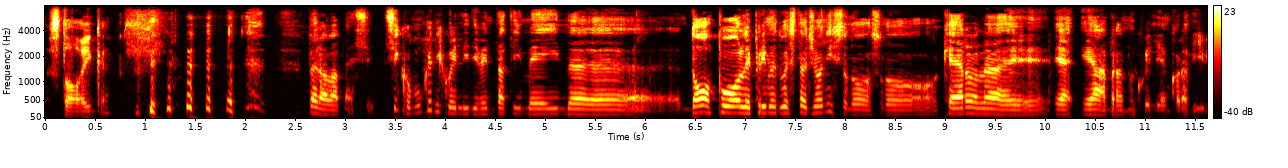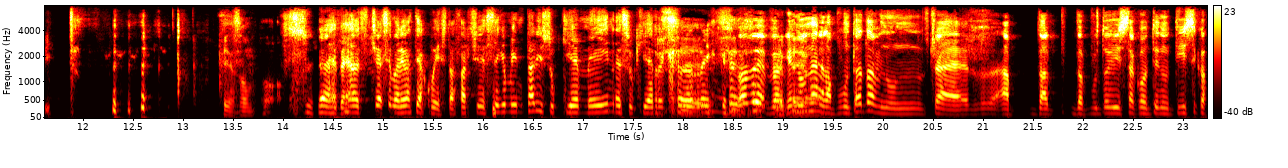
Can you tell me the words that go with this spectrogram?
Stoica. però vabbè, sì. Sì, comunque di quelli diventati main eh, dopo le prime due stagioni sono, sono Carol e, e, e Abram, quelli ancora vivi. Pensa un po'. Eh, beh, cioè, siamo arrivati a questo, a farci le segmentali su chi è main e su chi è recurring. Sì, sì. Vabbè, perché È non è la puntata, non- cioè, a- dal, dal punto di vista contenutistico,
